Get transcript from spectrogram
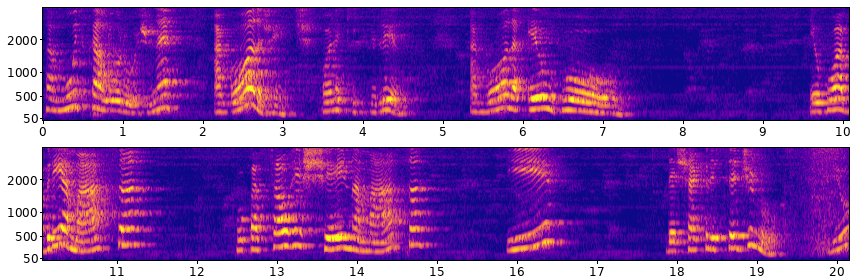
Tá muito calor hoje, né? Agora, gente, olha aqui que beleza. Agora eu vou... Eu vou abrir a massa. Vou passar o recheio na massa e deixar crescer de novo, viu?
